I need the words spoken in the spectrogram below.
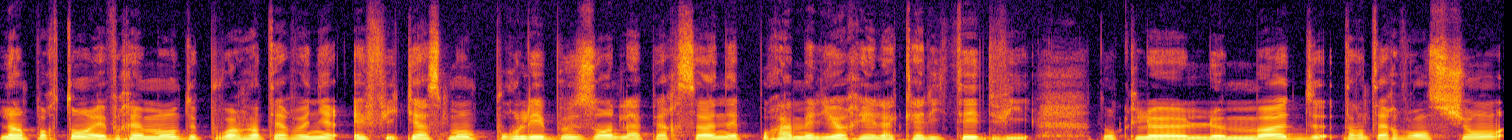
L'important est vraiment de pouvoir intervenir efficacement pour les besoins de la personne et pour améliorer la qualité de vie. Donc le, mode d'intervention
